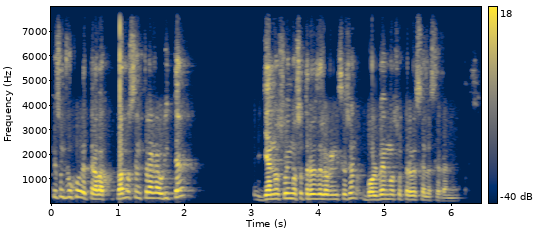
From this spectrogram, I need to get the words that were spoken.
¿Qué es un flujo de trabajo? Vamos a entrar ahorita, ya nos fuimos otra vez de la organización, volvemos otra vez a las herramientas.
